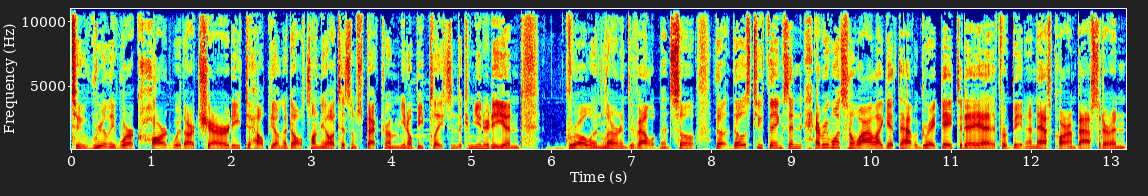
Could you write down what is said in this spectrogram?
to really work hard with our charity to help young adults on the autism spectrum. You know, be placed in the community and grow and learn and development. So th- those two things, and every once in a while, I get to have a great day today for being a NASCAR ambassador, and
